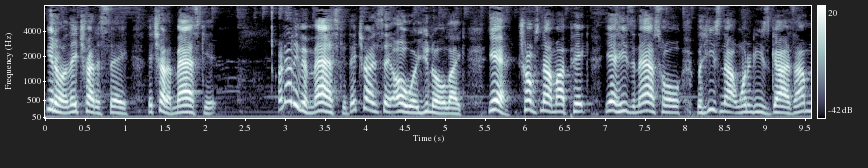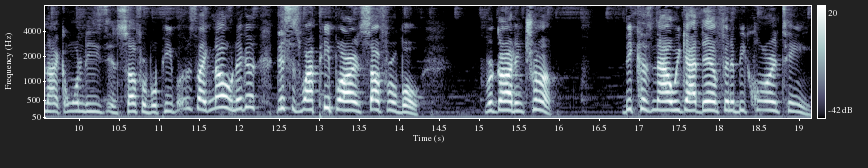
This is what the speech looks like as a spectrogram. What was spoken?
you know, and they try to say, they try to mask it, or not even mask it. They try to say, "Oh, well, you know, like, yeah, Trump's not my pick. Yeah, he's an asshole, but he's not one of these guys. I'm not one of these insufferable people." It's like, no, nigga, this is why people are insufferable regarding Trump, because now we goddamn finna be quarantined.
